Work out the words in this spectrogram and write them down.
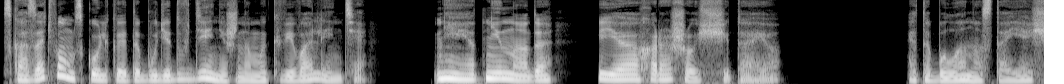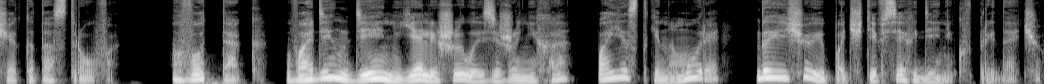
сказать вам, сколько это будет в денежном эквиваленте?» «Нет, не надо, я хорошо считаю». Это была настоящая катастрофа. Вот так, в один день я лишилась жениха, поездки на море, да еще и почти всех денег в придачу.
